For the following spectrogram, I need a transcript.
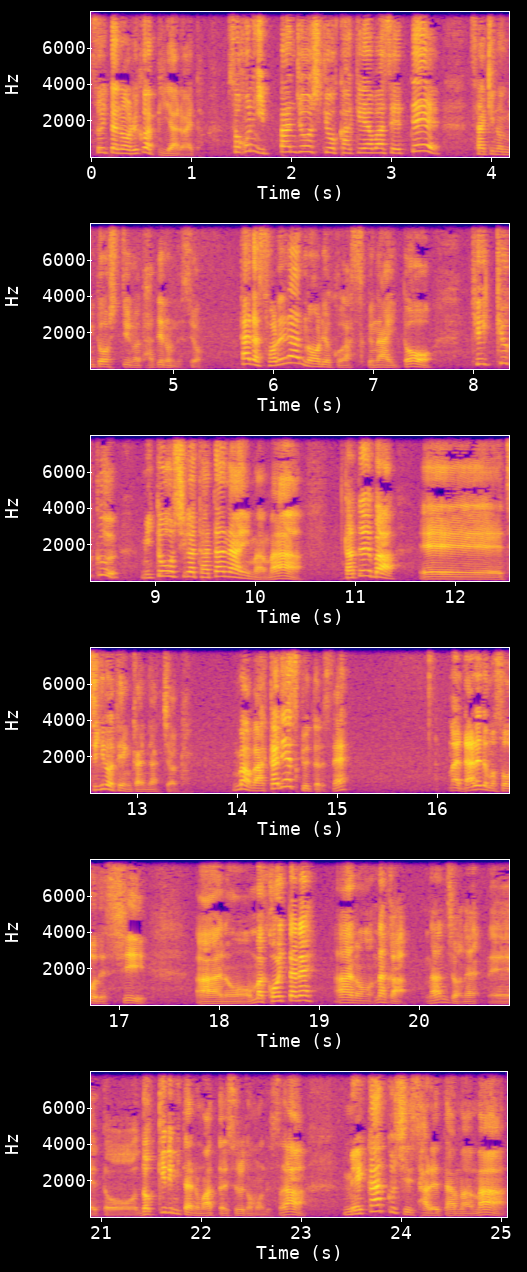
そういった能力は PRI と。そこに一般常識を掛け合わせて、先の見通しっていうのを立てるんですよ。ただ、それらの能力が少ないと、結局、見通しが立たないまま、例えば、えー、次の展開になっちゃうと。まあ、わかりやすく言ったですね。まあ、誰でもそうですし、あの、まあ、こういったね、あの、なんか、なんでしょうね、えっ、と、ドッキリみたいのもあったりすると思うんですが、目隠しされたまま、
